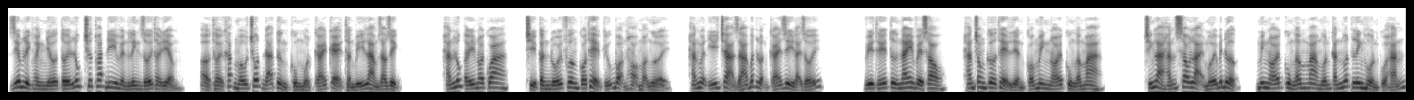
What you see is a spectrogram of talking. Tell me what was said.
Diêm Lịch Hành nhớ tới lúc trước thoát đi huyền linh giới thời điểm, ở thời khắc mấu chốt đã từng cùng một cái kẻ thần bí làm giao dịch. Hắn lúc ấy nói qua, chỉ cần đối phương có thể cứu bọn họ mọi người, hắn nguyện ý trả giá bất luận cái gì đại giới. Vì thế từ nay về sau, hắn trong cơ thể liền có minh nói cùng âm ma. Chính là hắn sau lại mới biết được, minh nói cùng âm ma muốn cắn nuốt linh hồn của hắn,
